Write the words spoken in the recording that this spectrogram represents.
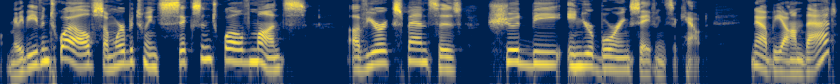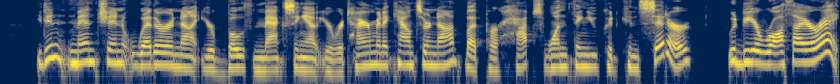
or maybe even 12, somewhere between six and 12 months of your expenses should be in your boring savings account. Now, beyond that, you didn't mention whether or not you're both maxing out your retirement accounts or not, but perhaps one thing you could consider would be a Roth IRA.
